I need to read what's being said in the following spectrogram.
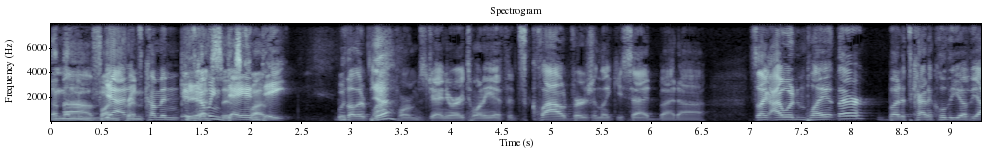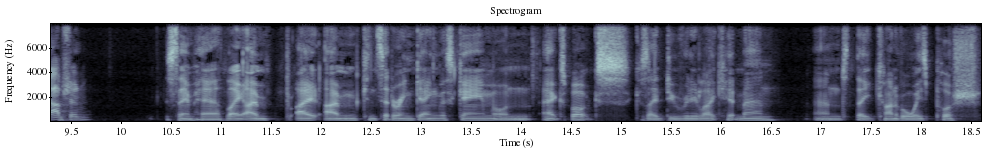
and then Um, yeah, and print it's coming. It's coming day and date with other Yeah. platforms. January twentieth. It's cloud version, like you said, but uh, it's like I wouldn't play it there, but it's kind of cool that you have the option. Same here. Like I'm I I'm considering getting this game on Xbox because I do really like Hitman, and they kind of always push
